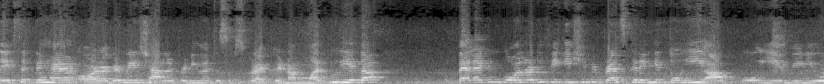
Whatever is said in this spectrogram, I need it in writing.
देख सकते हैं। और अगर मेरे चैनल पर न्यू है तो सब्सक्राइब करना मत भूलिएगा। बेल आइकन कॉल नोटिफिकेशन भी प्रेस करेंगे तो ही आपको ये वीडियो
